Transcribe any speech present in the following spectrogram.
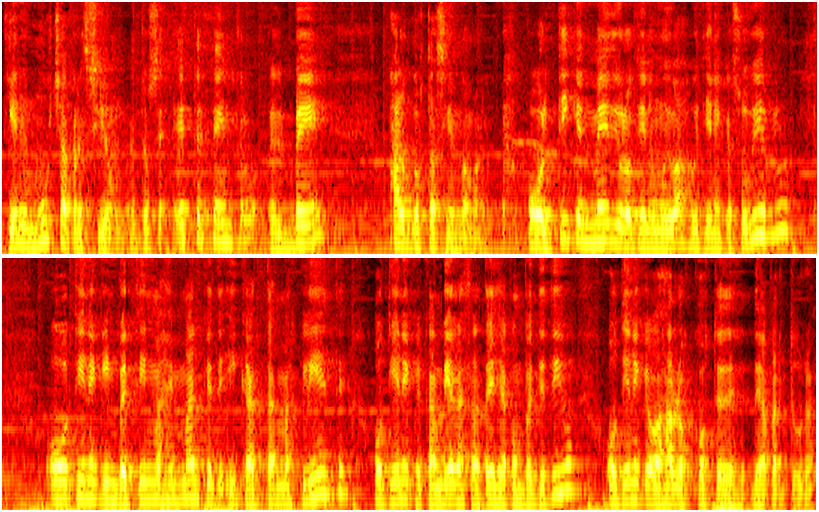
Tiene mucha presión. Entonces, este centro, el B, algo está haciendo mal. O el ticket medio lo tiene muy bajo y tiene que subirlo, o tiene que invertir más en marketing y captar más clientes, o tiene que cambiar la estrategia competitiva, o tiene que bajar los costes de, apertura.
